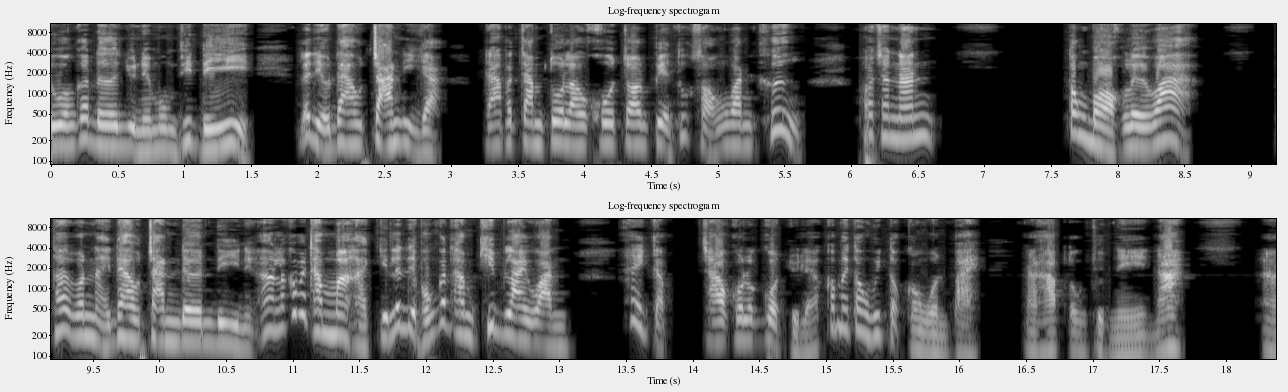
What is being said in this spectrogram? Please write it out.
ดวงก็เดินอยู่ในมุมที่ดี แล้วเดี๋ยวดาวจันทร์อีกอะดาวประจำตัวเราโคจรเปลี่ยนทุกสองวันครึ่ง เพราะฉะนั้นต้องบอกเลยว่า ถ้าวันไหนดาวจันทร์เดินดีเนี่ยอ้าวแล้วก็ไปทำมาหากินแล้วเดี๋ยวผมก็ทำคลิปรายวัน ให้กับชาวกรกฎอยู่แล้ว ก็ไม่ต้องวิตกกังวลไปนะครับ ตรงจุดนี้นะ อ่า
